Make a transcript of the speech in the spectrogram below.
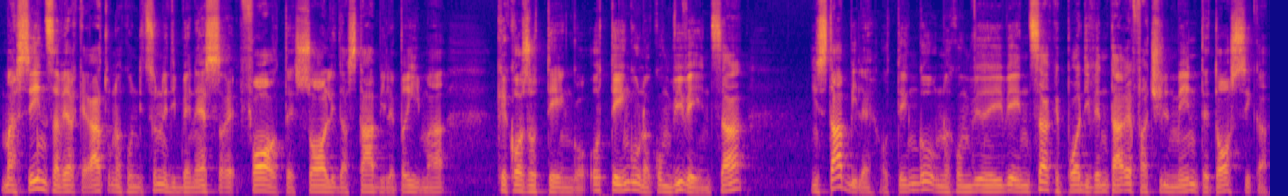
ma senza aver creato una condizione di benessere forte, solida, stabile prima, che cosa ottengo? Ottengo una convivenza instabile, ottengo una convivenza che può diventare facilmente tossica,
